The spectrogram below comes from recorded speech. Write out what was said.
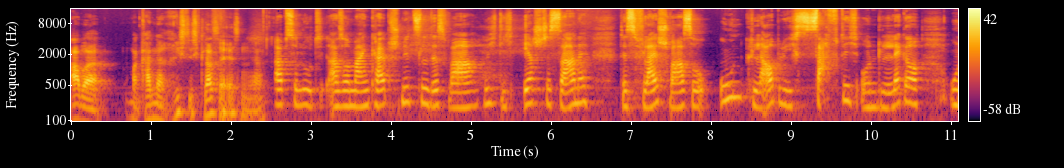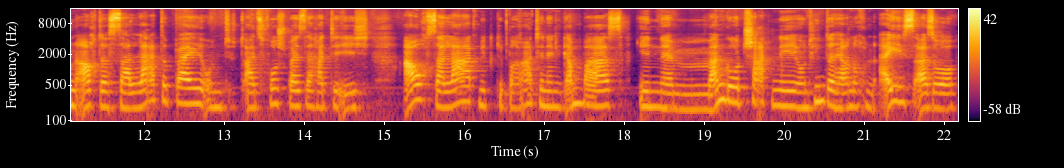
aber man kann da richtig klasse essen, ja. Absolut. Also mein Kalbschnitzel, das war richtig erste Sahne. Das Fleisch war so unglaublich saftig und lecker und auch der Salat dabei und als Vorspeise hatte ich auch Salat mit gebratenen Gambas in einem Mango-Chutney und hinterher noch ein Eis. Also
